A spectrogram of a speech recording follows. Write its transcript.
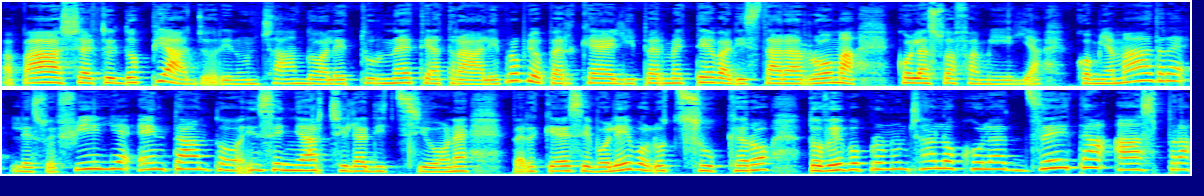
Papà ha scelto il doppiaggio, rinunciando alle tournée teatrali, proprio perché gli permetteva di stare a Roma con la sua famiglia, con mia madre, le sue figlie e intanto insegnarci la dizione, perché se volevo lo zucchero dovevo pronunciarlo con la Z aspra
